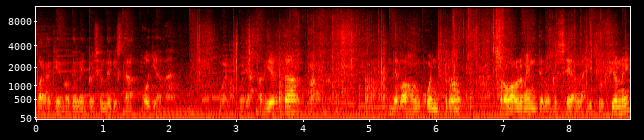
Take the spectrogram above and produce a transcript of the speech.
para que no dé la impresión de que está hollada. Bueno, pues ya está abierta. Debajo encuentro probablemente lo que sean las instrucciones,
